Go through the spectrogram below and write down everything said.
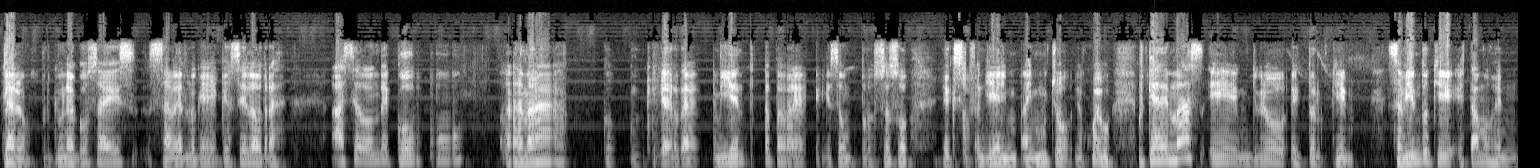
Claro, porque una cosa es saber lo que hay que hacer, la otra hacia dónde, cómo, además con qué herramientas para que sea un proceso excelente. Hay, hay mucho en juego. Porque además, eh, yo creo, Héctor, que sabiendo que estamos en,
